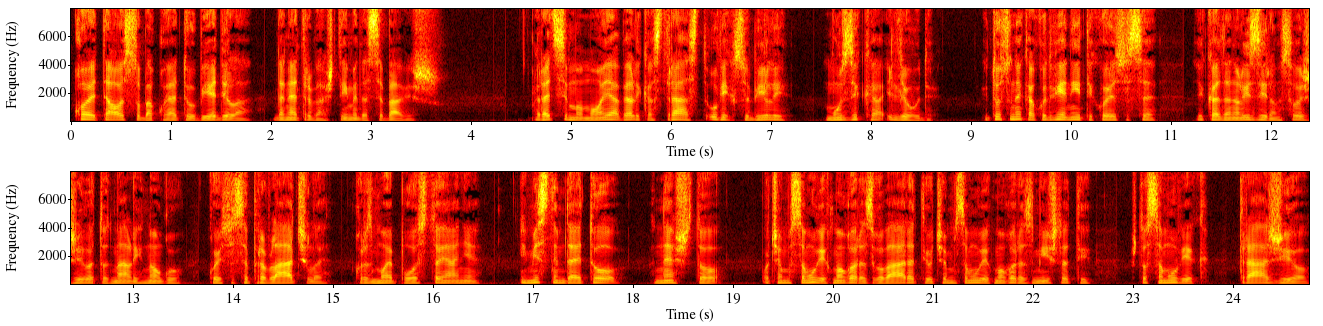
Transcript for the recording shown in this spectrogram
Ko je ta osoba koja te ubijedila da ne trebaš time da se baviš? Recimo, moja velika strast uvijek su bili muzika i ljudi. I to su nekako dvije niti koje su se, i kada analiziram svoj život od malih nogu, koje su se provlačile kroz moje postojanje i mislim da je to nešto o čemu sam uvijek mogao razgovarati, o čemu sam uvijek mogao razmišljati, što sam uvijek tražio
